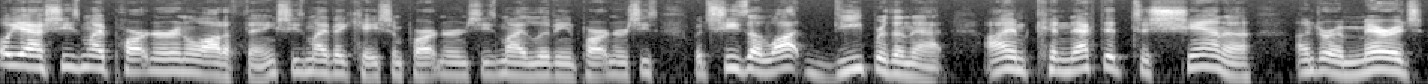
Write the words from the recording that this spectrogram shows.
Oh yeah, she's my partner in a lot of things. She's my vacation partner and she's my living partner. She's but she's a lot deeper than that. I am connected to Shanna under a marriage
